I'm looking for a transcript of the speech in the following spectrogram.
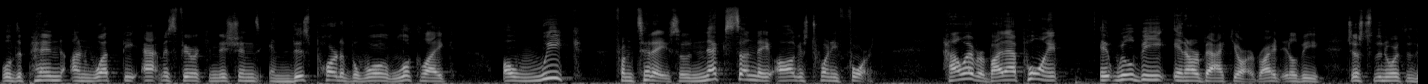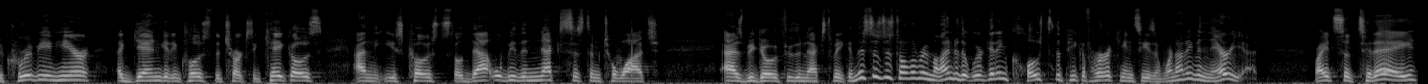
will depend on what the atmospheric conditions in this part of the world look like a week from today. So next Sunday, August 24th. However, by that point, it will be in our backyard, right? It'll be just to the north of the Caribbean here, again, getting close to the Turks and Caicos and the East Coast. So that will be the next system to watch as we go through the next week. And this is just all a reminder that we're getting close to the peak of hurricane season. We're not even there yet, right? So today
